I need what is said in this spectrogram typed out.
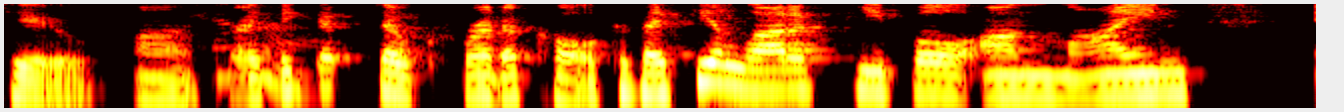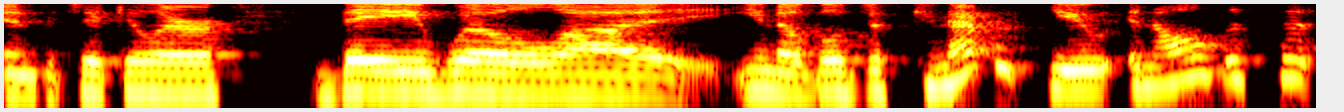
to. Uh, yeah. So I think that's so critical because I see a lot of people online in particular, they will, uh, you know, they'll just connect with you and all of a sudden,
